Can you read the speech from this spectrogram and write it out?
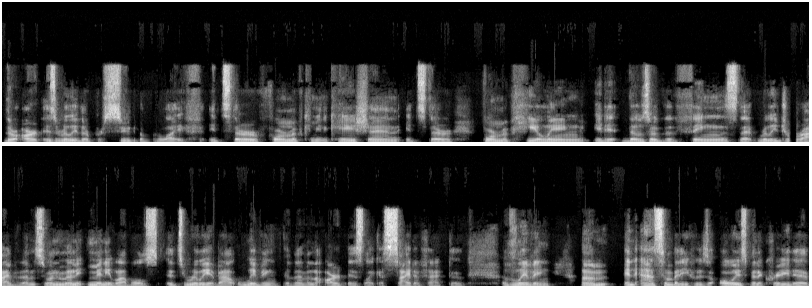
their art is really their pursuit of life. It's their form of communication, it's their form of healing. It, it, those are the things that really drive them. So on many many levels, it's really about living for them, and the art is like a side effect of of living. Um, and as somebody who's always been a creative,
